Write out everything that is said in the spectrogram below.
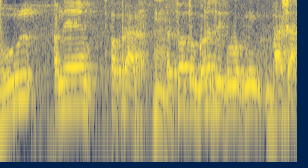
ભૂલ અને અપરાધ અથવા તો ગણતરીપૂર્વકની ભાષા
